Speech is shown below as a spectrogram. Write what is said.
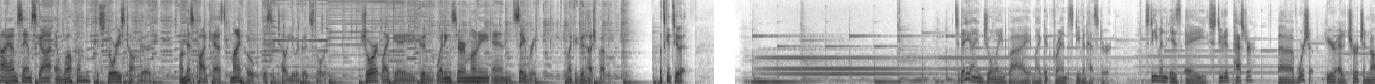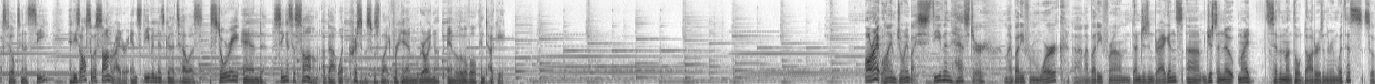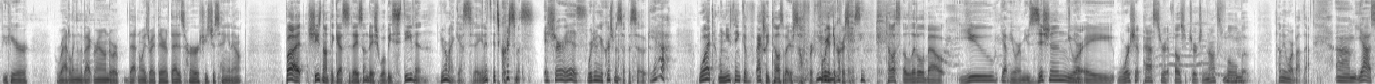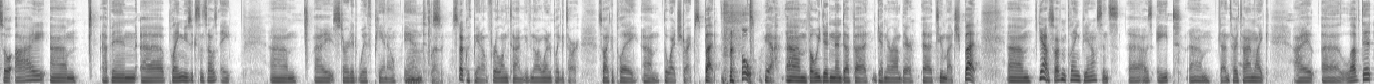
Hi, I'm Sam Scott, and welcome to Stories Talk Good. On this podcast, my hope is to tell you a good story. Short, like a good wedding ceremony, and savory, like a good hush puppy. Let's get to it. Today, I am joined by my good friend, Stephen Hester. Stephen is a student pastor of worship here at a church in Knoxville, Tennessee. And he's also a songwriter. And Stephen is going to tell us a story and sing us a song about what Christmas was like for him growing up in Louisville, Kentucky. All right. Well, I am joined by Stephen Hester, my buddy from work, uh, my buddy from Dungeons and Dragons. Um, just a note my seven month old daughter is in the room with us. So if you hear rattling in the background or that noise right there, that is her. She's just hanging out. But she's not the guest today. Sunday she will be. Stephen, you're my guest today, and it's it's Christmas. It sure is. We're doing a Christmas episode. Yeah. What, when you think of, actually, tell us about yourself first before we get to Christmas. tell us a little about you. Yep. You are a musician. You Yep. are a worship pastor at Fellowship Church in Knoxville. Mm-hmm. But tell me more about that. Um, yeah. So I um, have been uh, playing music since I was eight. Um, I started with piano and Mm, s- stuck with piano for a long time, even though I wanted to play guitar so I could play um, the White Stripes. But Oh, yeah, um, but we didn't end up uh, getting around there uh, too much. But um, yeah, so I've been playing piano since uh, I was eight. Um, that entire time, like I uh, loved it.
